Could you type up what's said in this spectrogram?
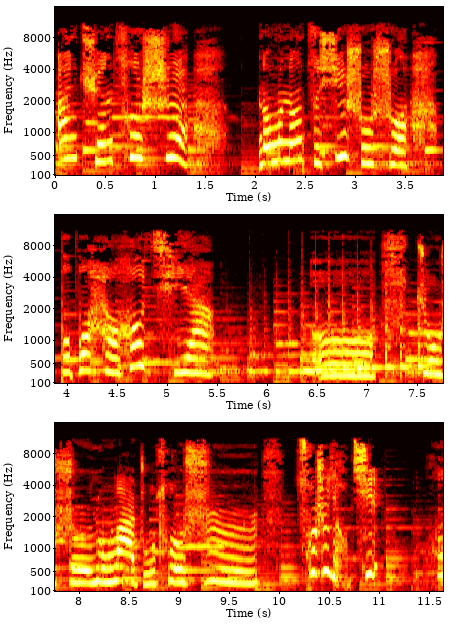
安全测试。能不能仔细说说？波波好好奇呀。哦，就是用蜡烛测试测试氧气。哦，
